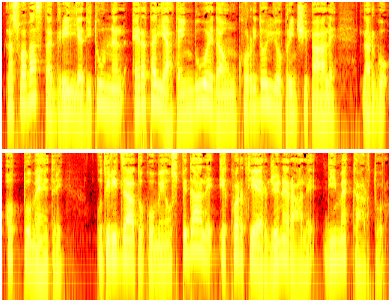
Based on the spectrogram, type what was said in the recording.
La sua vasta griglia di tunnel era tagliata in due da un corridoio principale largo 8 metri, utilizzato come ospedale e quartier generale di MacArthur.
